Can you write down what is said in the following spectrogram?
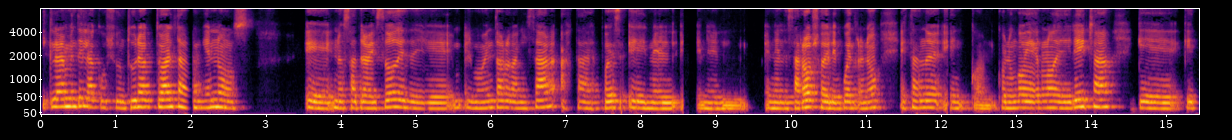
y claramente la coyuntura actual también nos eh, nos atravesó desde el momento a organizar hasta después en el, en el desarrollo del encuentro, ¿no? Estando con, un gobierno de derecha que, que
